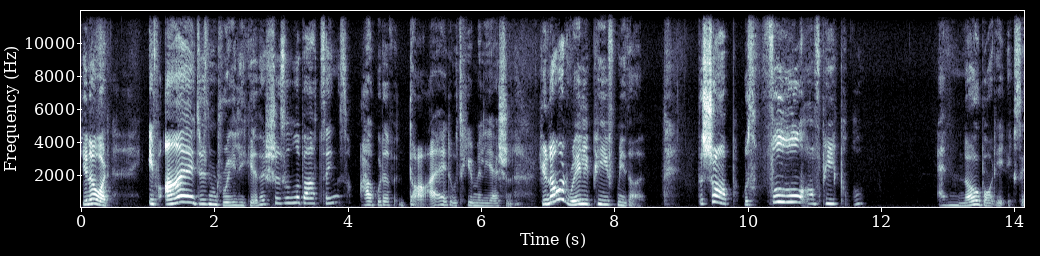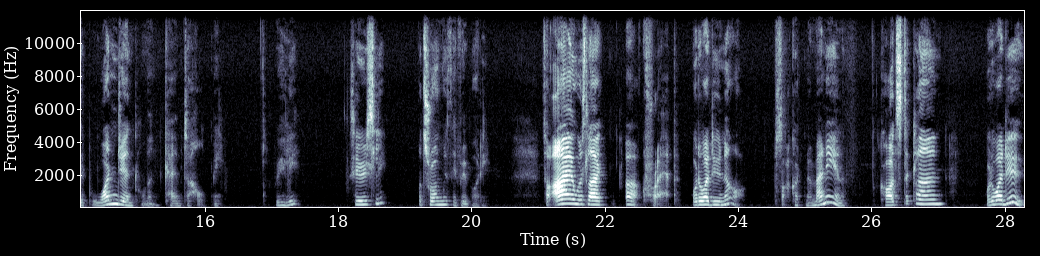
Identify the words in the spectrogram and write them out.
you know what? if I didn't really give a shizzle about things, I would have died with humiliation. You know what really peeved me though? The shop was full of people and nobody except one gentleman came to help me. Really? Seriously? What's wrong with everybody? So I was like, oh crap, what do I do now? So I got no money and cards declined. What do I do?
